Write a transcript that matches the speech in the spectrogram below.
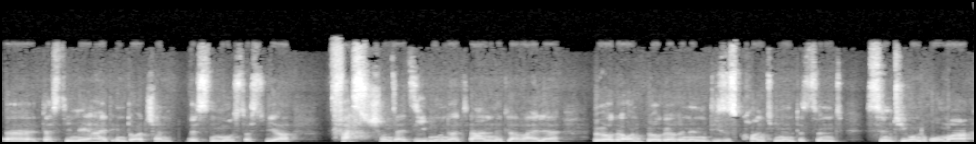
äh, dass die Mehrheit in Deutschland wissen muss, dass wir fast schon seit 700 Jahren mittlerweile Bürger und Bürgerinnen dieses Kontinentes sind. Sinti und Roma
